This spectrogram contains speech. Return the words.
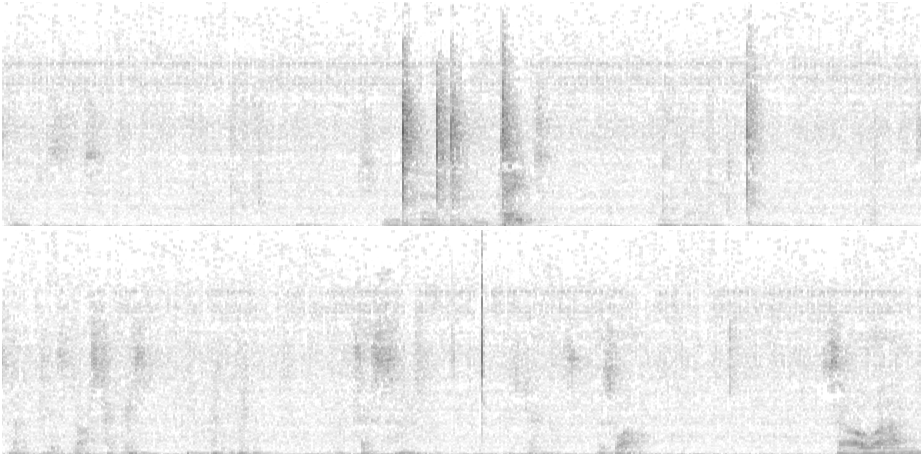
so just 2008 and uh, it's no, it's last ten years. Access these journals well. So um,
